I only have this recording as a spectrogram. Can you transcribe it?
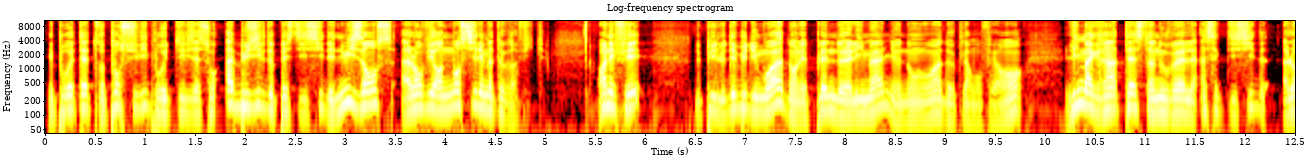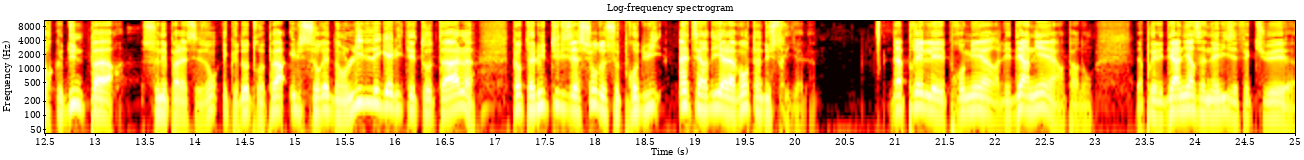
et pourrait être poursuivi pour utilisation abusive de pesticides et nuisances à l'environnement cinématographique. En effet, depuis le début du mois, dans les plaines de la Limagne, non loin de Clermont-Ferrand, Limagrin teste un nouvel insecticide alors que d'une part, ce n'est pas la saison et que d'autre part, il serait dans l'illégalité totale quant à l'utilisation de ce produit interdit à la vente industrielle. D'après les dernières, analyses effectuées euh,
